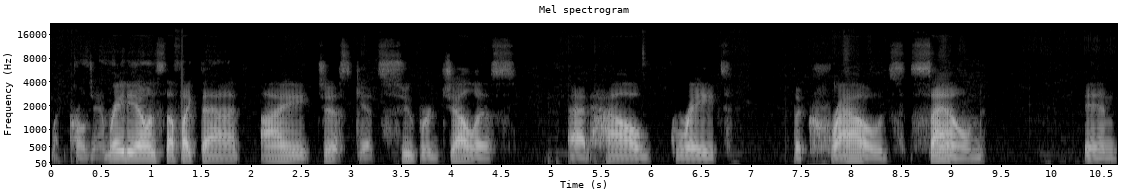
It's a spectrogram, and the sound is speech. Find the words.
like Pearl Jam radio and stuff like that, I just get super jealous at how great the crowds sound in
